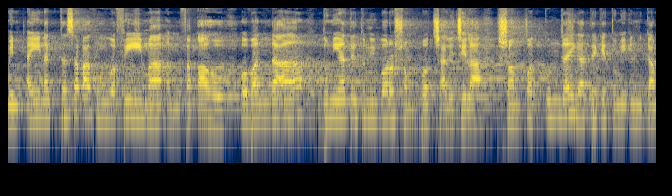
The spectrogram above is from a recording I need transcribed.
মিন ও বান্দা, দুনিয়াতে তুমি বড় সম্পদশালী ছিলা। সম্পদ কোন জায়গা থেকে তুমি ইনকাম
